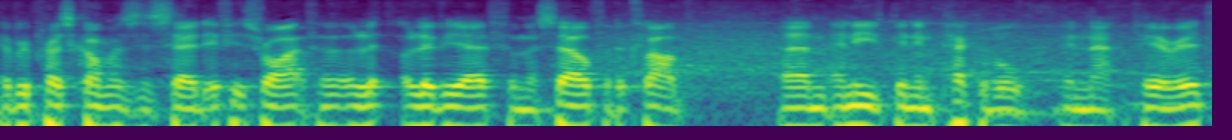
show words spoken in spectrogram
every press conference and said if it's right for Olivier, for myself, for the club, um, and he's been impeccable in that period.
